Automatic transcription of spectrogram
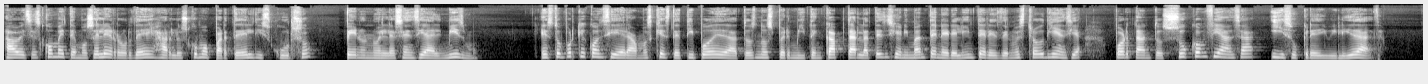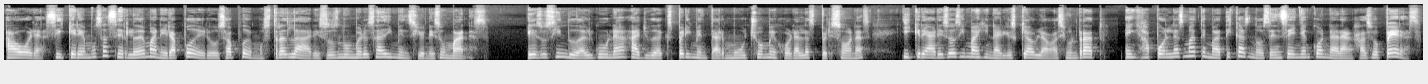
A veces cometemos el error de dejarlos como parte del discurso, pero no en la esencia del mismo. Esto porque consideramos que este tipo de datos nos permiten captar la atención y mantener el interés de nuestra audiencia, por tanto su confianza y su credibilidad. Ahora, si queremos hacerlo de manera poderosa, podemos trasladar esos números a dimensiones humanas. Eso sin duda alguna ayuda a experimentar mucho mejor a las personas y crear esos imaginarios que hablaba hace un rato. En Japón las matemáticas no se enseñan con naranjas o peras,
